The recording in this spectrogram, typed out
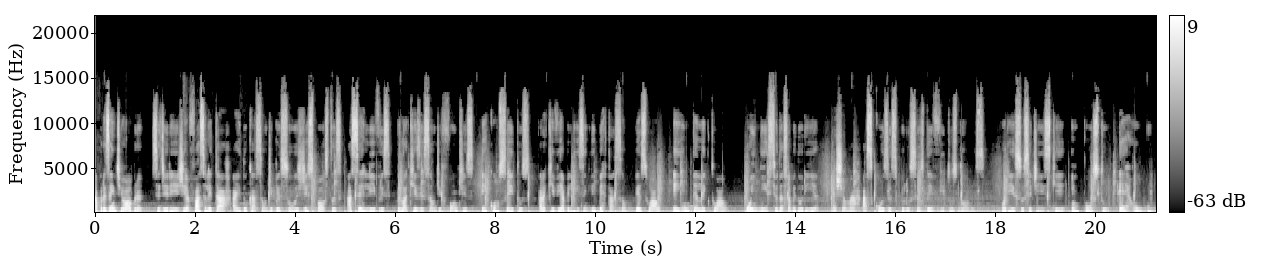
A presente obra se dirige a facilitar a educação de pessoas dispostas a ser livres pela aquisição de fontes e conceitos para que viabilizem libertação pessoal e intelectual. O início da sabedoria é chamar as coisas pelos seus devidos nomes. Por isso se diz que imposto é roubo.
